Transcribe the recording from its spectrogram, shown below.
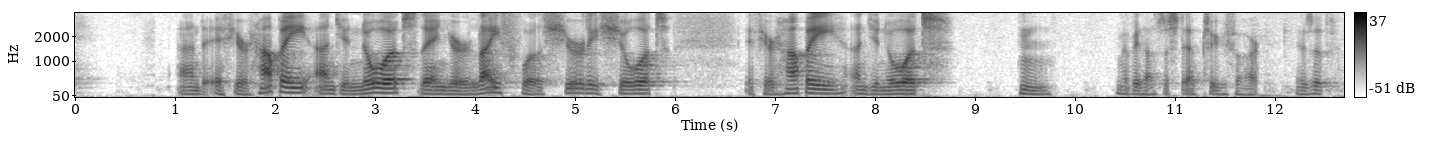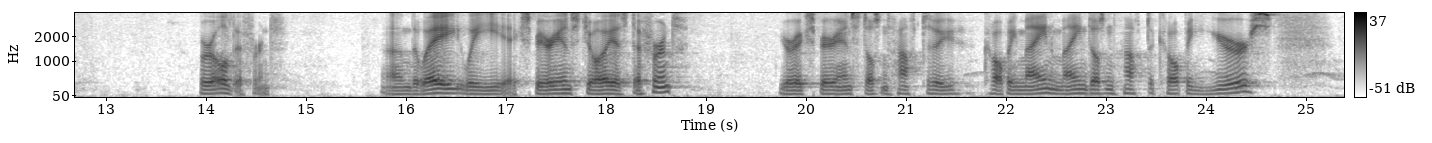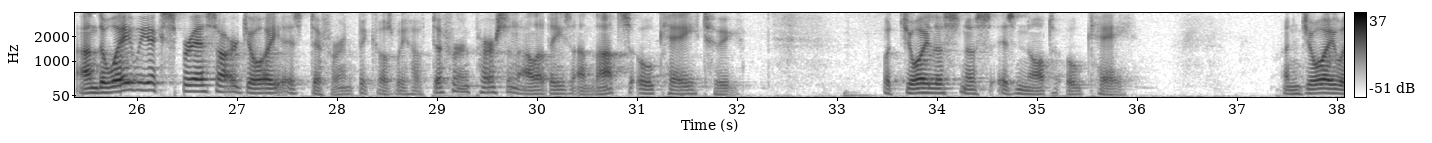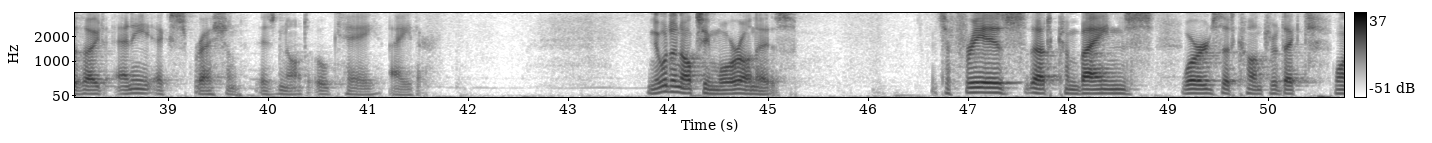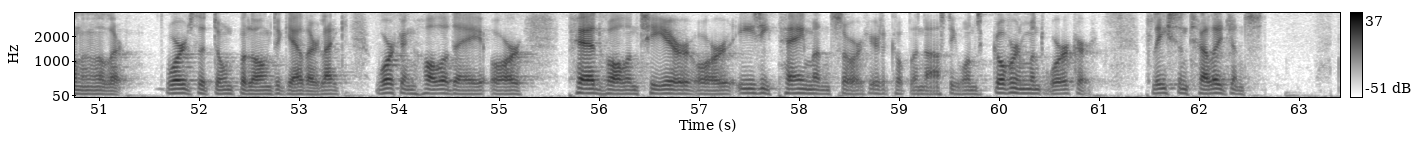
And if you're happy and you know it, then your life will surely show it. If you're happy and you know it, hmm, Maybe that's a step too far, is it? We're all different. And the way we experience joy is different. Your experience doesn't have to copy mine, mine doesn't have to copy yours. And the way we express our joy is different because we have different personalities, and that's okay too. But joylessness is not okay. And joy without any expression is not okay either. You know what an oxymoron is? It's a phrase that combines words that contradict one another words that don't belong together, like working holiday or paid volunteer or easy payments, or here's a couple of nasty ones government worker, police intelligence.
